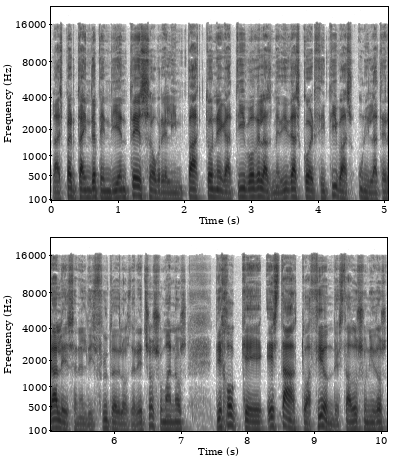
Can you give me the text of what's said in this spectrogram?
La experta independiente sobre el impacto negativo de las medidas coercitivas unilaterales en el disfrute de los derechos humanos dijo que esta actuación de Estados Unidos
